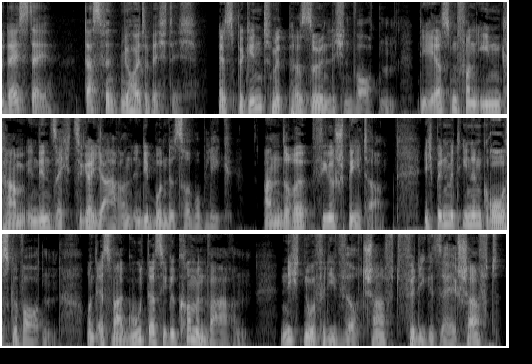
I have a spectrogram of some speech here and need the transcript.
Today's Day. Das finden wir heute wichtig. Es beginnt mit persönlichen Worten. Die ersten von ihnen kamen in den 60er Jahren in die Bundesrepublik. Andere viel später. Ich bin mit ihnen groß geworden. Und es war gut, dass sie gekommen waren. Nicht nur für die Wirtschaft, für die Gesellschaft,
